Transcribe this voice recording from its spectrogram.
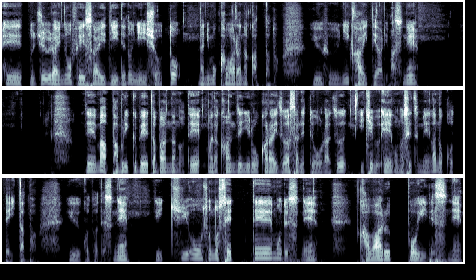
えっ、と、従来の Face ID での認証と何も変わらなかったというふうに書いてありますね。で、まあ、パブリックベータ版なので、まだ完全にローカライズはされておらず、一部英語の説明が残っていたということですね。一応、その設定もですね、変わるっぽいですね。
